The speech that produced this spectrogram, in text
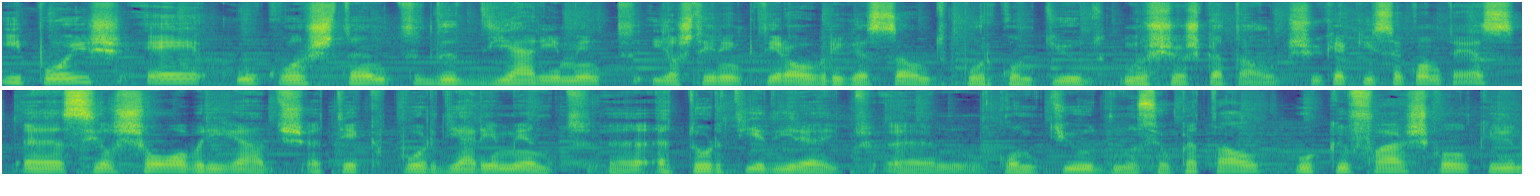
e depois é o constante de diariamente eles terem que ter a obrigação de pôr conteúdo nos seus catálogos. E o que é que isso acontece? Uh, se eles são obrigados a ter que pôr diariamente a torto e a direito conteúdo no seu catálogo, o que faz com que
